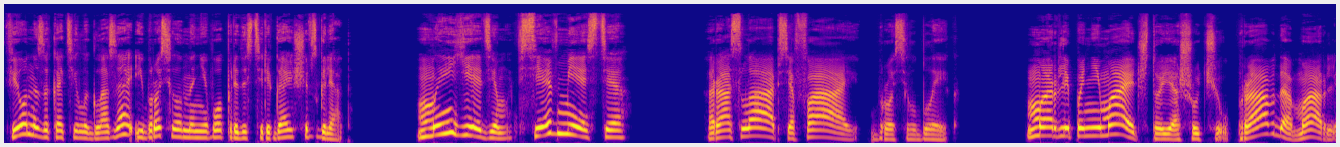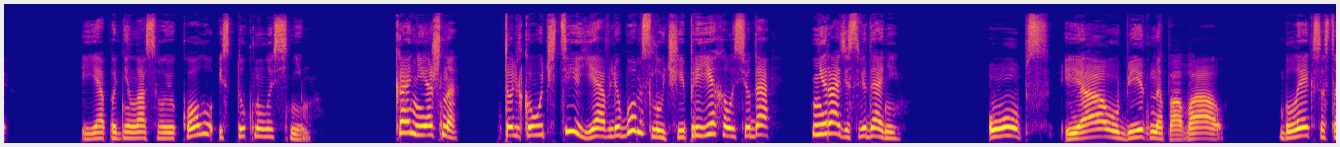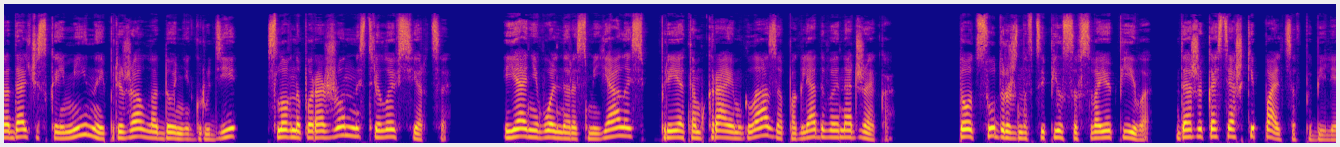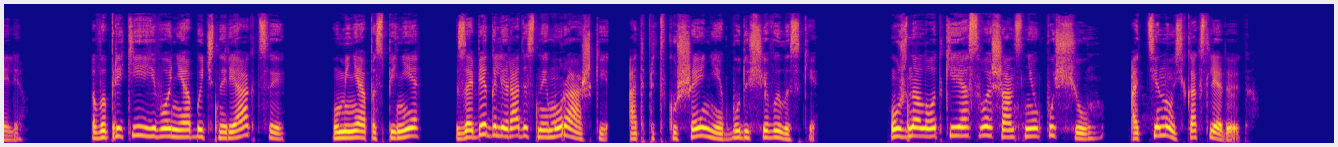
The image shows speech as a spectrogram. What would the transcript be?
Фиона закатила глаза и бросила на него предостерегающий взгляд. «Мы едем, все вместе!» «Расслабься, Фай!» — бросил Блейк. Марли понимает, что я шучу, правда, Марли?» И я подняла свою колу и стукнула с ним. «Конечно! Только учти, я в любом случае приехала сюда не ради свиданий». «Упс, я убит на повал». Блейк со страдальческой миной прижал ладони к груди, словно пораженный стрелой в сердце. Я невольно рассмеялась, при этом краем глаза поглядывая на Джека. Тот судорожно вцепился в свое пиво, даже костяшки пальцев побелели. Вопреки его необычной реакции, у меня по спине забегали радостные мурашки от предвкушения будущей вылазки. Уж на лодке я свой шанс не упущу, оттянусь как следует.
